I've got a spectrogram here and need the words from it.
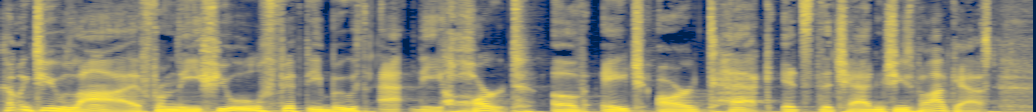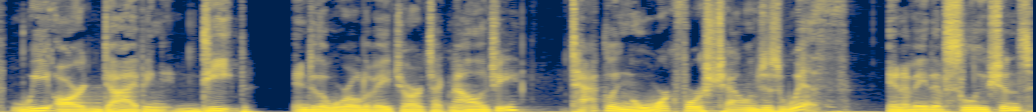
Coming to you live from the Fuel 50 booth at the heart of HR tech. It's the Chad and Cheese podcast. We are diving deep into the world of HR technology, tackling workforce challenges with innovative solutions,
